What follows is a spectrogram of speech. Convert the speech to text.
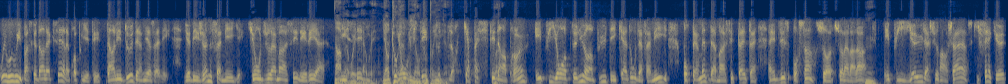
Oui, oui, oui, parce que dans l'accès à la propriété, dans les deux dernières années, il y a des jeunes familles qui ont dû ramasser les REER. Ah ben oui, ben oui, ils ont tout rempli, ils ont tout pris. toute là. leur capacité Ouais. d'emprunt et puis ils ont obtenu en plus des cadeaux de la famille pour permettre d'amasser peut-être un, un 10 sur, sur la valeur. Mm. Et puis il y a eu la surenchère, ce qui fait que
